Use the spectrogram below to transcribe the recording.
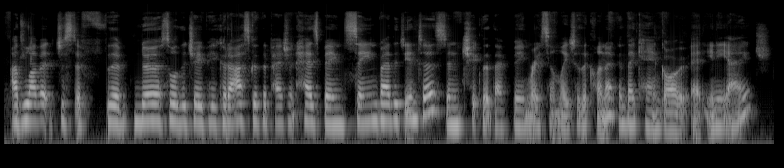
I'd love it just if the nurse or the GP could ask if the patient has been seen by the dentist and check that they've been recently to the clinic and they can go at any age.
